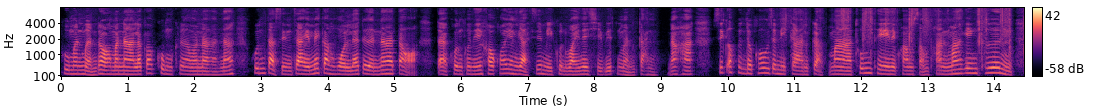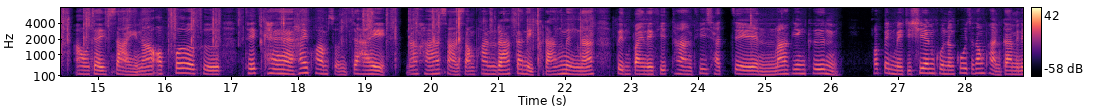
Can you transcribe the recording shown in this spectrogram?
คือมันเหมือนรอมานานแล้วก็คุมเครือมานานนะ คุณตัดสินใจไม่กังวลและเดินหน้าต่อ แต่คนคนนี้เขาก็ยังอยากที่จะมีคุณไว้ในชีวิตเหมือนกันนะคะ Six of Pentacles จะมีการกลับมาทุ่มเทในความสัมพันธ์มากยิ่งขึ้น เอาใจใส่นะ offer คือเทคแคร์ให้ความสนใจนะคะ สารสัมพันธ์รักกันอีกครั้งหนึ่งนะ เป็นไปในทิศทางที่ชัดเจนมากยิ่งขึ้น เพราะเป็นเมจิเชียนคุณทั้งคู่จะต้องผ่านการเบน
